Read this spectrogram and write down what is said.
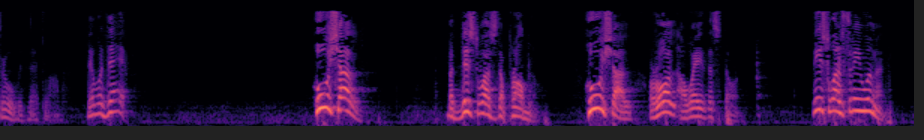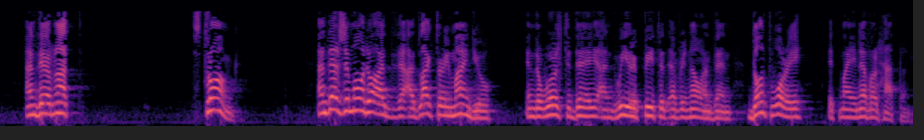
through with that love. They were there. Who shall? But this was the problem. Who shall roll away the stone? These were three women. And they're not strong. And there's a motto I'd, I'd like to remind you in the world today, and we repeat it every now and then. Don't worry, it may never happen.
